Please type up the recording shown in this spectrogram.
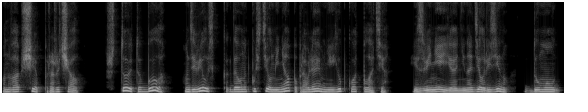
он вообще прорычал. Что это было? Удивилась, когда он отпустил меня, поправляя мне юбку от платья. Извини, я не надел резину, думал,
